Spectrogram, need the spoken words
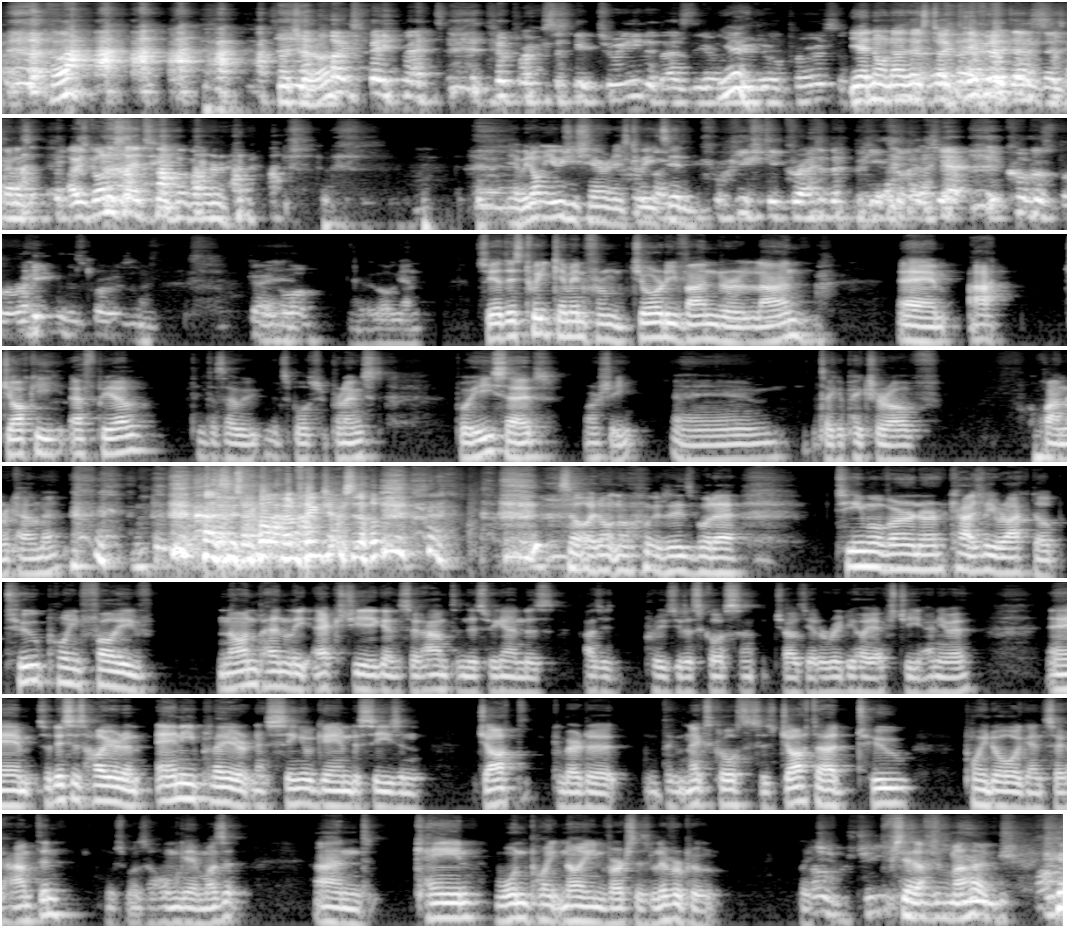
Not your own? I thought you meant the person who tweeted as the Yeah. person. Yeah, no, no, that's I pivoted then. I was gonna say, I was gonna say Timo Werner. Yeah, we don't usually share his tweets Like, in. We usually credit people yeah, Connor's berating this person. Okay, go on. There we go again. So yeah, this tweet came in from Jordy van der Laan, um, at Jockey FPL. I think that's how it's supposed to be pronounced. But he said, or she, um, take a picture of Juan Riquelme as his profile picture. So, so I don't know who it is, but uh, Timo Werner casually racked up 2.5 non-penalty xG against Southampton this weekend, as as we previously discussed. Chelsea had a really high xG anyway. Um, so this is higher than any player in a single game this season. Jota compared to the next closest is Jota had 2.0 against Southampton, which was a home game, was it? And Kane 1.9 versus Liverpool. Which Oh. Yeah, that's mad.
